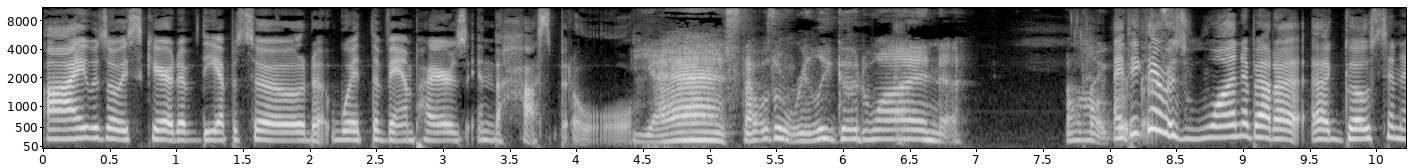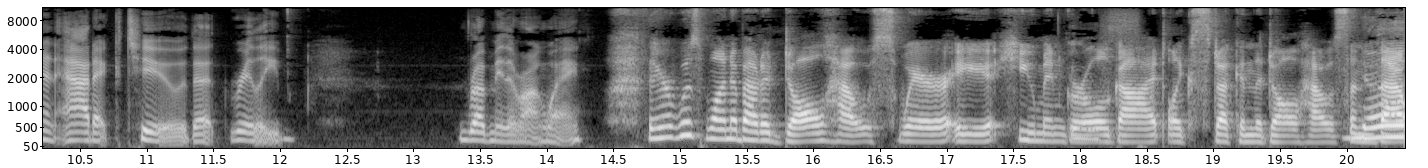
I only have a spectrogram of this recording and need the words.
I was always scared of the episode with the vampires in the hospital. Yes, that was a really good one. Oh my I think there was one about a, a ghost in an attic too that really rubbed me the wrong way. There was one about a dollhouse where a human girl got like stuck in the dollhouse, and No. that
